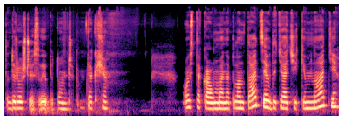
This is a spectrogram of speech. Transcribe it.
Та дорощує свої бутончики. Так що ось така у мене плантація в дитячій кімнаті.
